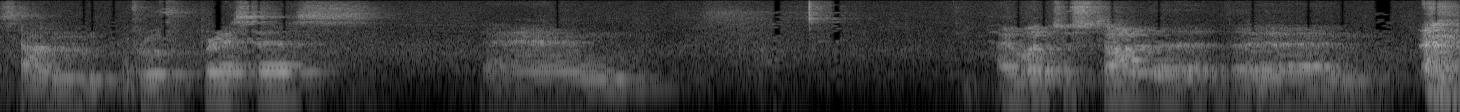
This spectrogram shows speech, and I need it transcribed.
some proof presses and I want to start the, the,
